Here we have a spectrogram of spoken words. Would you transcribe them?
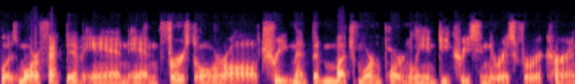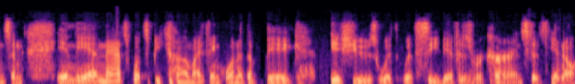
was more effective in in first overall treatment, but much more importantly in decreasing the risk for recurrence. And in the end, that's what's become, I think, one of the big issues with with C. diff is recurrence. It's you know,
